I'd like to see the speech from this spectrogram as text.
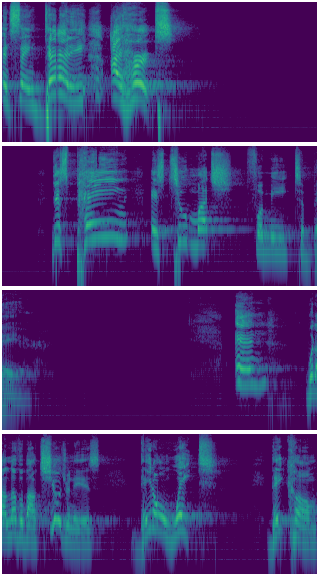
and saying, Daddy, I hurt. This pain is too much for me to bear. And what I love about children is they don't wait, they come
